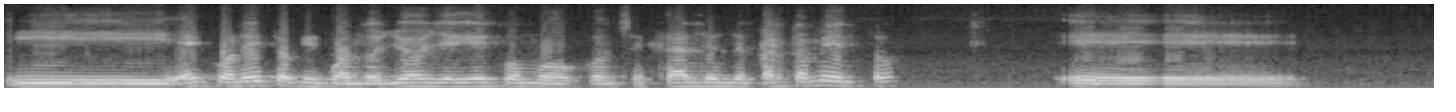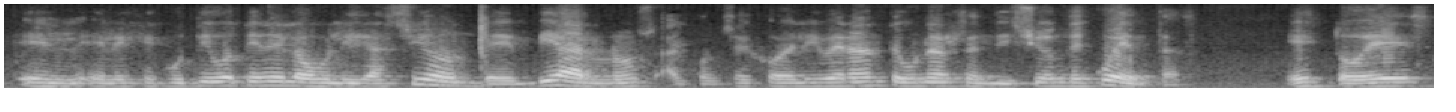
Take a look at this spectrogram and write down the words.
Y es con esto que cuando yo llegué como concejal del departamento, eh, el, Ejecutivo tiene la obligación de enviarnos al Consejo Deliberante una rendición de cuentas. Esto es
